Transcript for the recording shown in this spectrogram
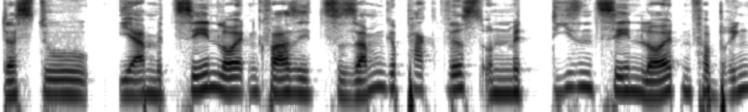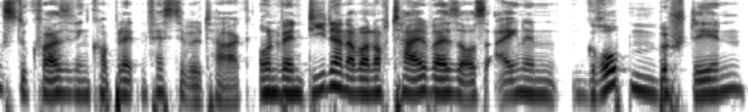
dass du ja mit zehn Leuten quasi zusammengepackt wirst und mit diesen zehn Leuten verbringst du quasi den kompletten Festivaltag. Und wenn die dann aber noch teilweise aus eigenen Gruppen bestehen,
